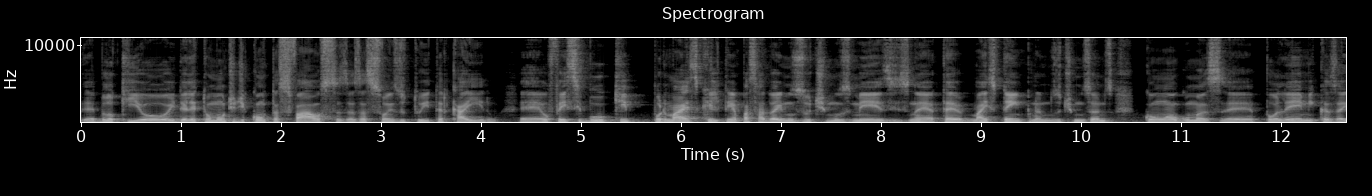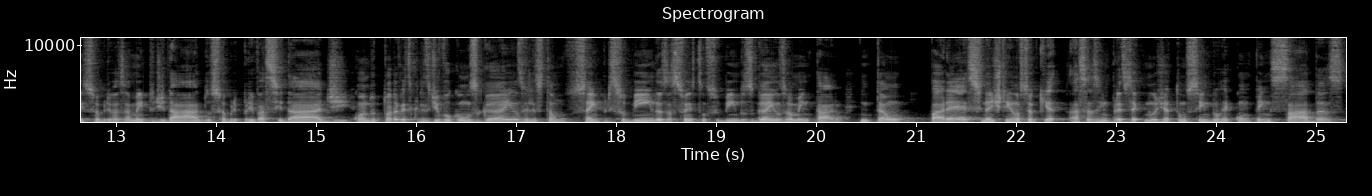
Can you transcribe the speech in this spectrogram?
é, bloqueou e deletou um monte de contas falsas, as ações do Twitter caíram. É, o Facebook, por mais que ele tenha passado aí nos últimos meses, né, até mais tempo, né, nos últimos anos, com algumas é, polêmicas aí sobre vazamento de dados, sobre privacidade, quando toda vez que eles divulgam os ganhos, eles estão sempre subindo, as ações estão subindo, os ganhos aumentaram. Então, parece, né, a gente tem noção que essas empresas de tecnologia estão sendo recompensadas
